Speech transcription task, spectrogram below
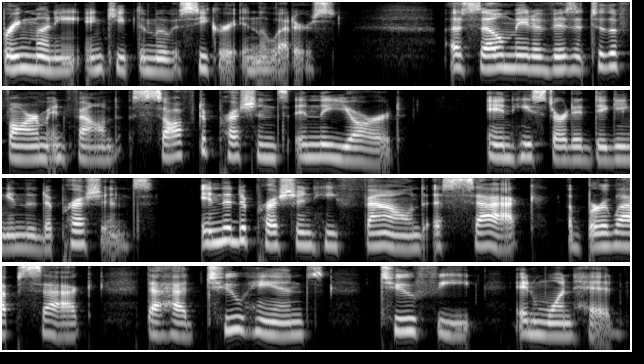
bring money, and keep the move a secret in the letters. Asle made a visit to the farm and found soft depressions in the yard, and he started digging in the depressions. In the depression, he found a sack, a burlap sack, that had two hands, two feet, and one head.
